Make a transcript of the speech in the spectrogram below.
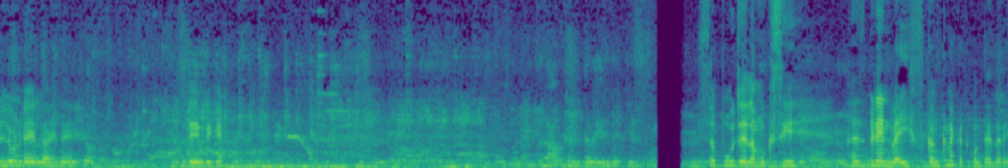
ಎಳ್ಳುಂಡೆ ಎಲ್ಲ ಇದೆ ದೇವರಿಗೆ. ಸೊ ಪೂಜೆ ಎಲ್ಲ ಮುಗಿಸಿ ಹಸ್ಬೆಂಡ್ ಆ್ಯಂಡ್ ವೈಫ್ ಕಂಕಣ ಕಟ್ಕೊತಾ ಇದ್ದಾರೆ.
